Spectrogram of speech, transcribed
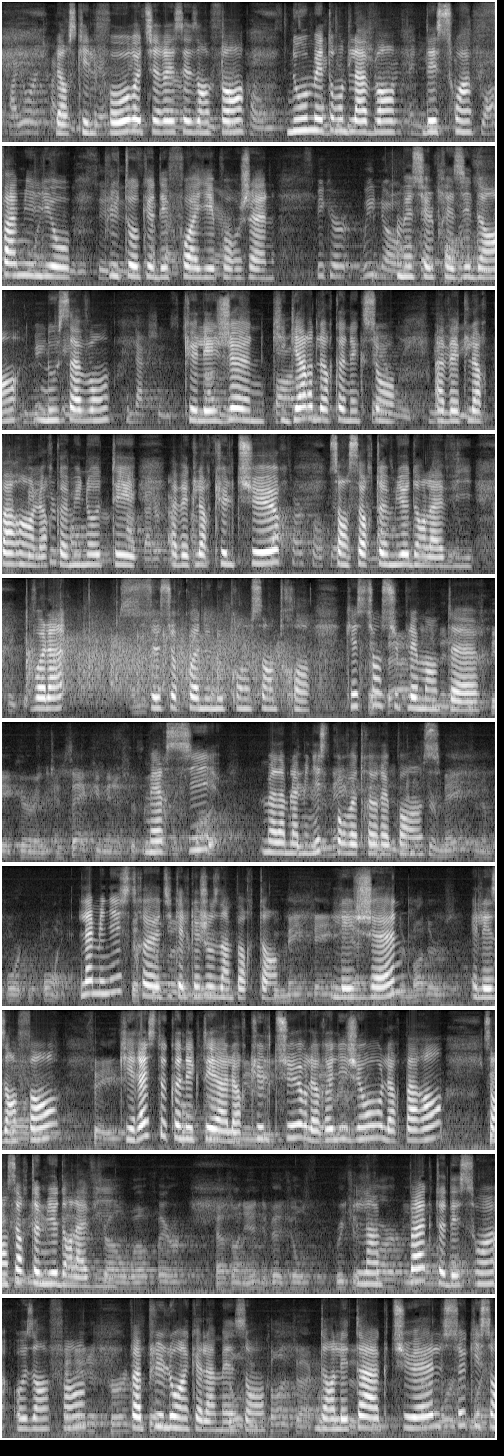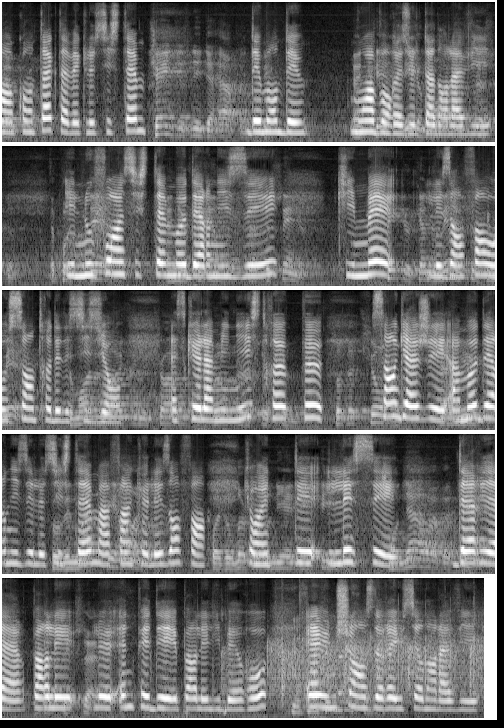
Lorsqu'il faut retirer ces enfants, nous mettons de l'avant des soins familiaux plutôt que des foyers pour jeunes. Monsieur le Président, nous savons que les jeunes qui gardent leur connexion avec leurs parents, leur communauté, avec leur culture, s'en sortent mieux dans la vie. Voilà ce sur quoi nous nous concentrons. Question supplémentaire. Merci, Madame la ministre, pour votre réponse. La ministre dit quelque chose d'important. Les jeunes et les enfants qui restent connectés à leur culture, leur religion, leurs parents, s'en sortent mieux dans la vie. L'impact des soins aux enfants va plus loin que la maison. Dans l'état actuel, ceux qui sont en contact avec le système démontrent des moins bons résultats dans la vie. Il nous faut un système modernisé qui met les enfants au centre des décisions. Est-ce que la ministre peut s'engager à moderniser le système afin que les enfants qui ont été laissés derrière par le NPD et par les libéraux aient une chance de réussir dans la vie?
